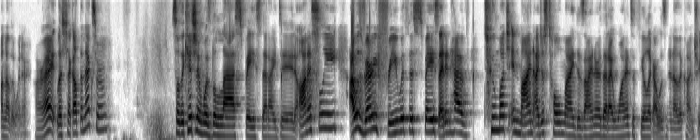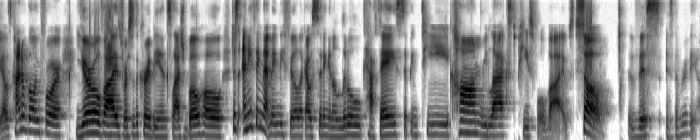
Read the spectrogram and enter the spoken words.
another winner. All right, let's check out the next room. So the kitchen was the last space that I did. Honestly, I was very free with this space. I didn't have too much in mind. I just told my designer that I wanted to feel like I was in another country. I was kind of going for Euro vibes versus the Caribbean slash boho, just anything that made me feel like I was sitting in a little cafe, sipping tea, calm, relaxed, peaceful vibes. So this is the reveal.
